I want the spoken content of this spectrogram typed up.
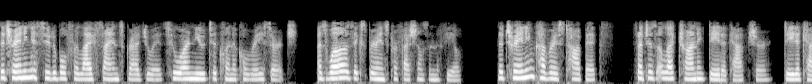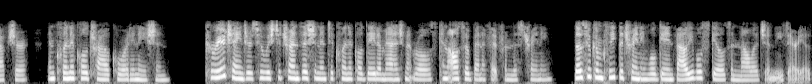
The training is suitable for life science graduates who are new to clinical research as well as experienced professionals in the field. The training covers topics such as electronic data capture, data capture, and clinical trial coordination. Career changers who wish to transition into clinical data management roles can also benefit from this training. Those who complete the training will gain valuable skills and knowledge in these areas.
